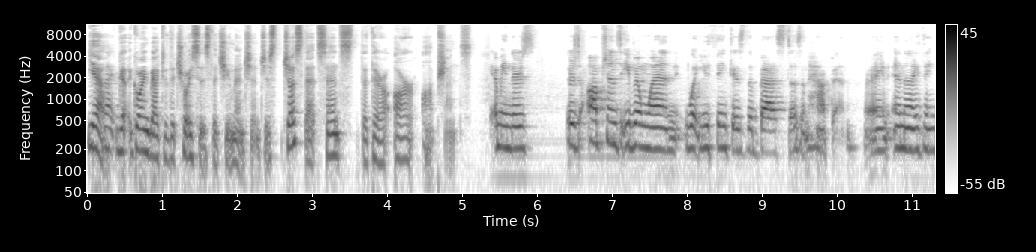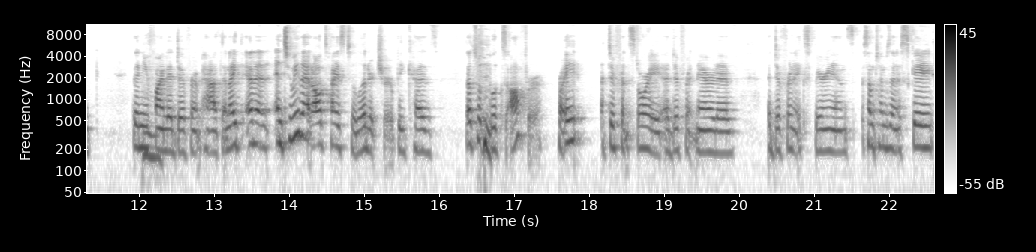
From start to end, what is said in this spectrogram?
Yeah, g- going back to the choices that you mentioned, just just that sense that there are options. I mean, there's there's options even when what you think is the best doesn't happen, right? And I think then you mm. find a different path. And I and and to me that all ties to literature because that's what books offer, right? A different story, a different narrative, a different experience, sometimes an escape,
